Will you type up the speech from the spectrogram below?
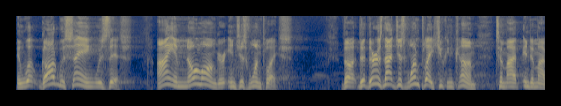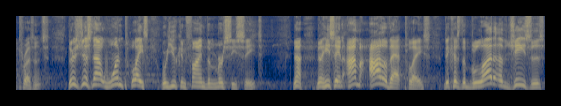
And what God was saying was this I am no longer in just one place. The, the, there is not just one place you can come to my, into my presence. There's just not one place where you can find the mercy seat. Now, now, he's saying, I'm out of that place because the blood of Jesus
